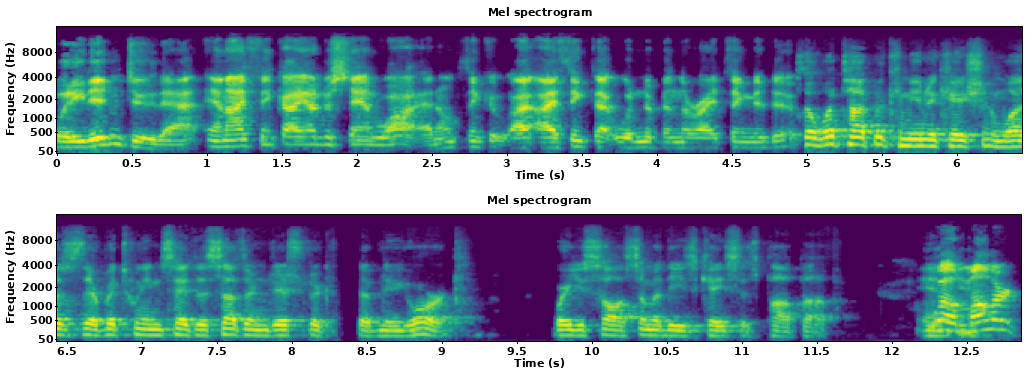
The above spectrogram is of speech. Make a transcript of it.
But he didn't do that, and I think I understand why. I don't think it, I, I, think that wouldn't have been the right thing to do. So, what type of communication was there between, say, the Southern District of New York where you saw some of these cases pop up. And, well, and, Mueller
